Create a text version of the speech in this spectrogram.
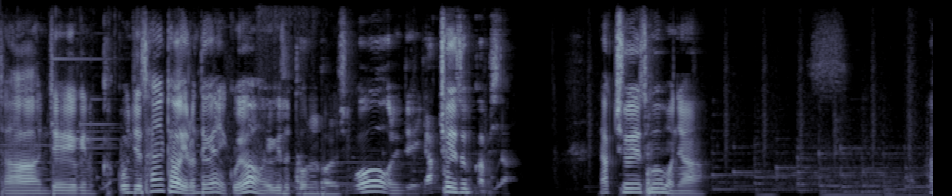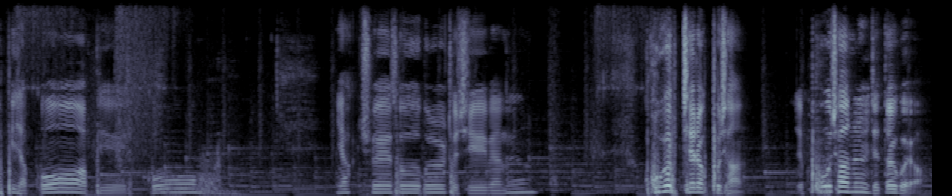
자, 이제 여기는 갖고 이제 사냥터가 이런 데가 있고요. 여기서 돈을 벌으시고 이제 약초의 숲 갑시다. 약초의 숲은 뭐냐? 하피 잡고 하피 잡고 약초의 숲을 드시면은 고급 체력 포션 이제 포션을 이제 떨고요.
